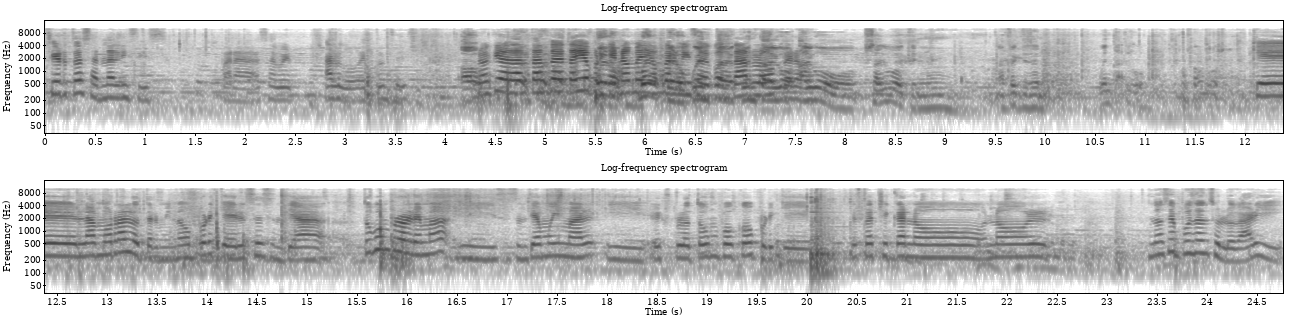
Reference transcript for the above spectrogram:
ciertos análisis para saber algo, entonces Ah, no quiero dar tanto detalle porque bueno, no me bueno, dio pero permiso de cuenta- contarlo, cuenta algo, pero algo, pues algo que no afecte tanto. Cuenta algo, que la morra lo terminó porque él se sentía tuvo un problema y se sentía muy mal y explotó un poco porque esta chica no no no se puso en su lugar y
